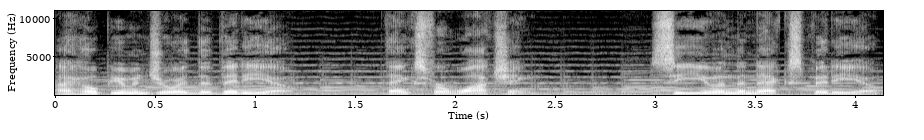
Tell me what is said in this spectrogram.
I hope you enjoyed the video. Thanks for watching. See you in the next video.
